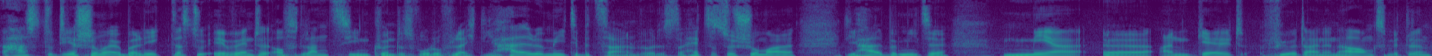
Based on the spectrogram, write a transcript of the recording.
hast du dir schon mal überlegt, dass du eventuell aufs Land ziehen könntest, wo du vielleicht die halbe Miete bezahlen würdest? Dann hättest du schon mal die halbe Miete mehr äh, an Geld für deine Nahrungsmittel.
